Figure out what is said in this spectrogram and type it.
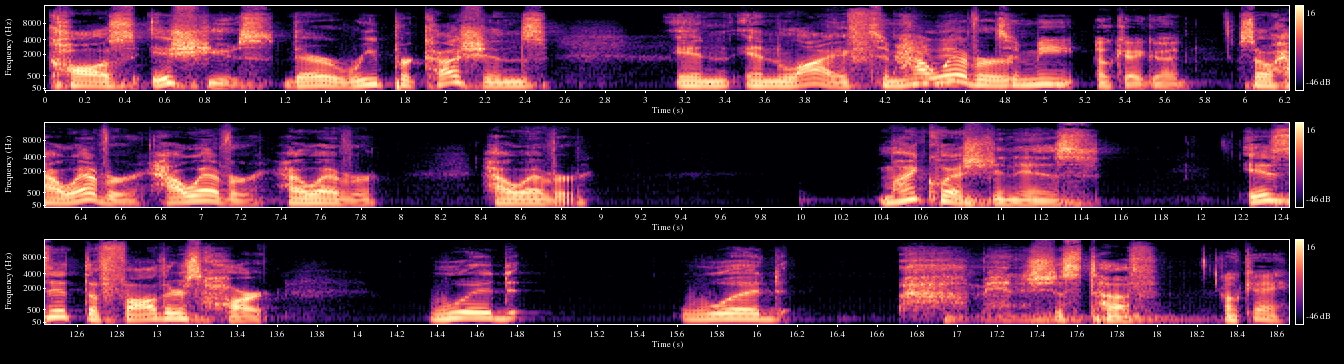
cause issues there are repercussions in in life To me, however to me, okay, go ahead. so however however however however my question is is it the father's heart would would oh man it's just tough Okay.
